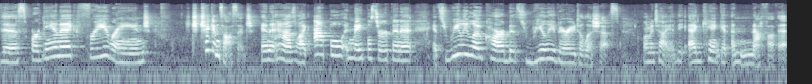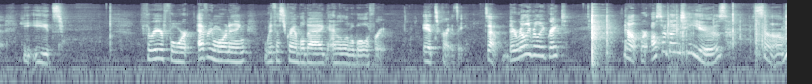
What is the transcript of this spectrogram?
this organic, free range chicken sausage. And it has like apple and maple syrup in it. It's really low carb, but it's really very delicious. Let me tell you, the egg can't get enough of it. He eats three or four every morning with a scrambled egg and a little bowl of fruit. It's crazy. So they're really, really great. Now we're also going to use some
